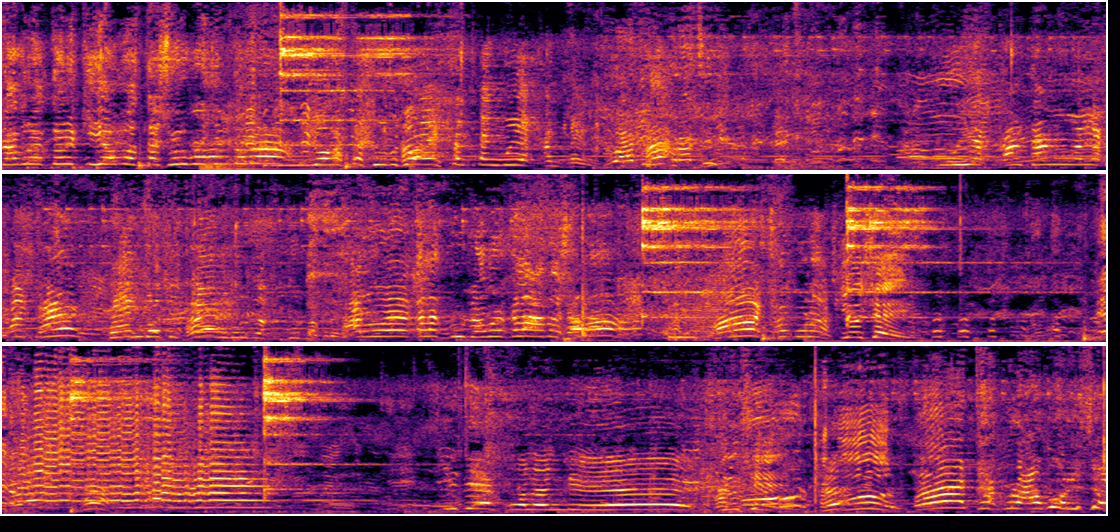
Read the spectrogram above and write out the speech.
ঠাকুরের তোর কি অবস্থা শুরু করেছেন তোমরা কি অবস্থা শুরু করছ? একখান ঠ্যাং মুই একখান ঠ্যাং। তুই ঠ্যাং ঠ্যাং। আর একালা আমার শালা হ্যাঁ কি হইছে? কোলেন? ঠাকুর। ওই ঠাকুর আমরিছে?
